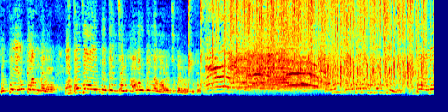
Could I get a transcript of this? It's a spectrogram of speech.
फक्त एक काम करा. इथे जे आहेत ना त्यांचे आम्हाला त्यांना मारायची परवानगी द्या आणि सरकारला विनंती आहे, इथे आल्यावर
